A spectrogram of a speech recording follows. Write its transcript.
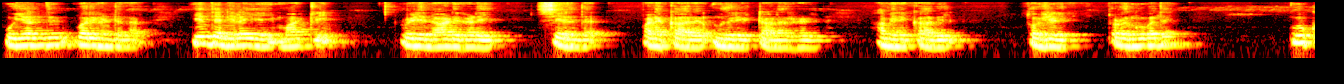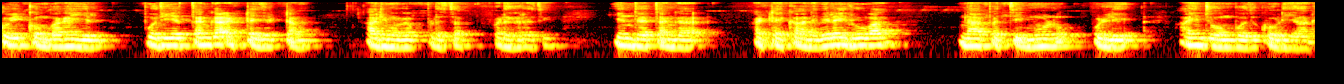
உயர்ந்து வருகின்றனர். இந்த நிலையை மாற்றி வெளிநாடுகளை சேர்ந்த பணக்கார முதலீட்டாளர்கள் அமெரிக்காவில் தொழில் தொடங்குவதை ஊக்குவிக்கும் வகையில் புதிய தங்க அட்டை திட்டம் அறிமுகப்படுத்தப்படுகிறது. இந்த தங்க அட்டைக்கான விலை ரூபா நாற்பத்தி மூணு புள்ளி ஐந்து ஒம்பது கோடியாக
